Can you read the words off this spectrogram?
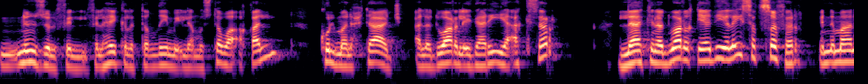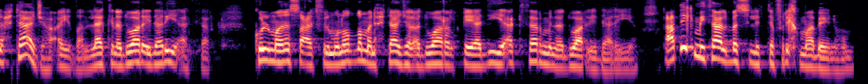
ننزل في في الهيكل التنظيمي إلى مستوى أقل كل ما نحتاج الأدوار الإدارية أكثر لكن الادوار القيادية ليست صفر إنما نحتاجها أيضا لكن أدوار إدارية أكثر. كل ما نصعد في المنظمة نحتاج الادوار القيادية أكثر من الادوار الإدارية. أعطيك مثال بس للتفريق ما بينهم.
